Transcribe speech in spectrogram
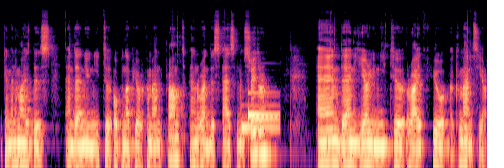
you can minimize this and then you need to open up your command prompt and run this as administrator. And then here you need to write few uh, commands here.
